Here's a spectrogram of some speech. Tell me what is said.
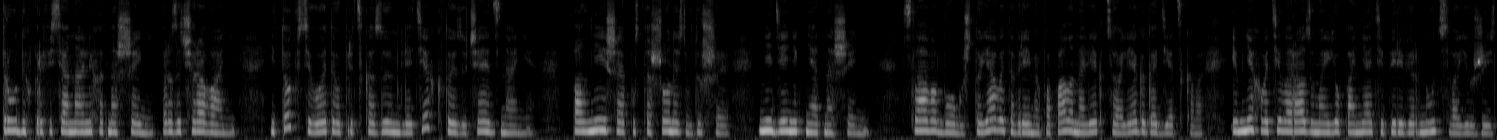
трудных профессиональных отношений, разочарований. Итог всего этого предсказуем для тех, кто изучает знания – полнейшая опустошенность в душе, ни денег, ни отношений. Слава Богу, что я в это время попала на лекцию Олега Годецкого, и мне хватило разума ее понять и перевернуть свою жизнь.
